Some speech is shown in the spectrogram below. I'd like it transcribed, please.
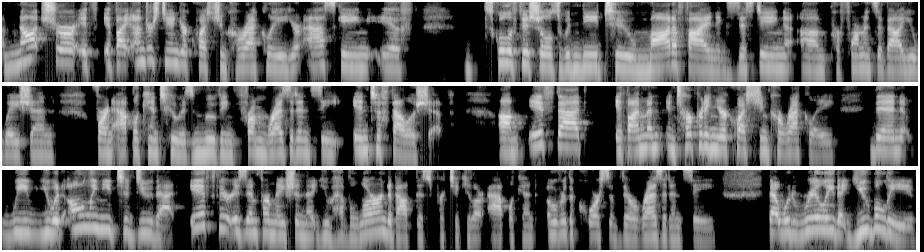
I'm not sure if, if I understand your question correctly. You're asking if school officials would need to modify an existing um, performance evaluation for an applicant who is moving from residency into fellowship. Um, if that if I'm interpreting your question correctly, then we you would only need to do that if there is information that you have learned about this particular applicant over the course of their residency that would really that you believe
